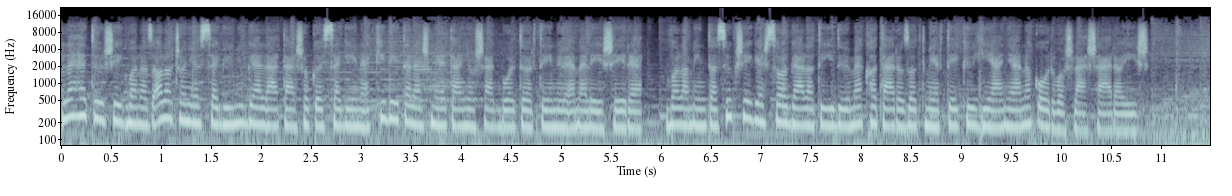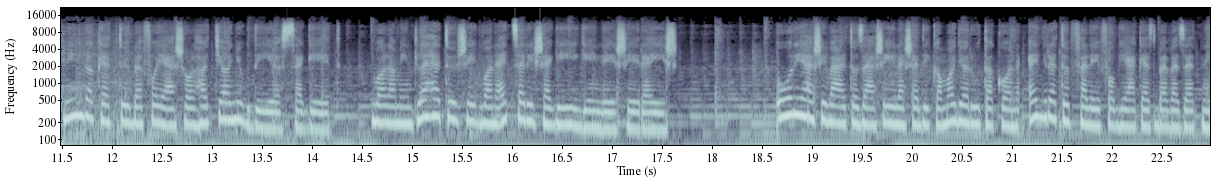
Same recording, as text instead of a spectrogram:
Lehetőség van az alacsony összegű nyugellátások összegének kivételes méltányosságból történő emelésére, valamint a szükséges szolgálati idő meghatározott mértékű hiányának orvoslására is. Mind a kettő befolyásolhatja a nyugdíj összegét. Valamint lehetőség van egyszeri segély igénylésére is. Óriási változás élesedik a magyar utakon, egyre több felé fogják ezt bevezetni,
